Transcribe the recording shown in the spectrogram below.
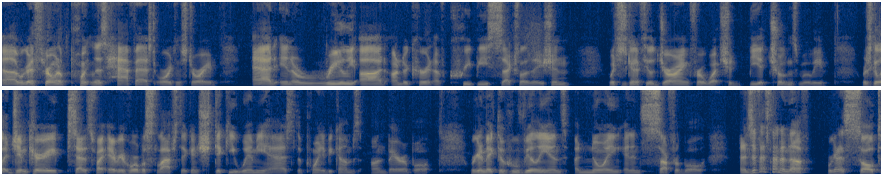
Uh, we're going to throw in a pointless, half assed origin story, add in a really odd undercurrent of creepy sexualization, which is going to feel jarring for what should be a children's movie. We're just going to let Jim Carrey satisfy every horrible slapstick and shticky whim he has to the point it becomes unbearable. We're going to make the Whovillians annoying and insufferable. And as if that's not enough, we're going to salt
